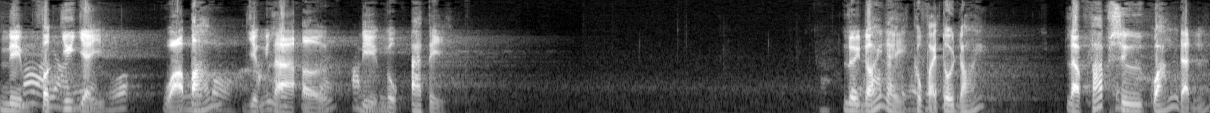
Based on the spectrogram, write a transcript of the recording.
Niệm phật như vậy, quả báo vẫn là ở địa ngục a tỳ lời nói này không phải tôi nói là pháp sư quán đảnh.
